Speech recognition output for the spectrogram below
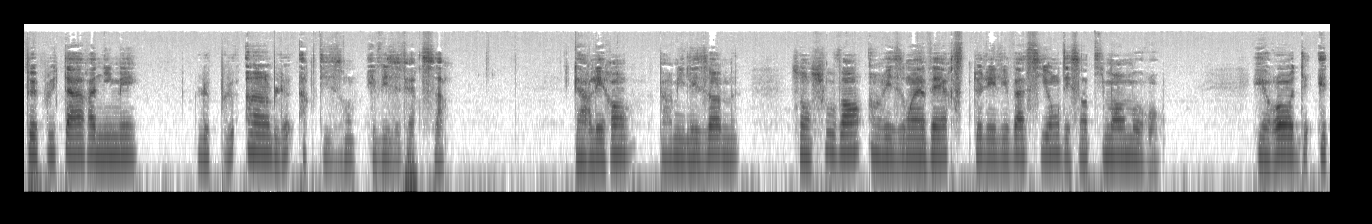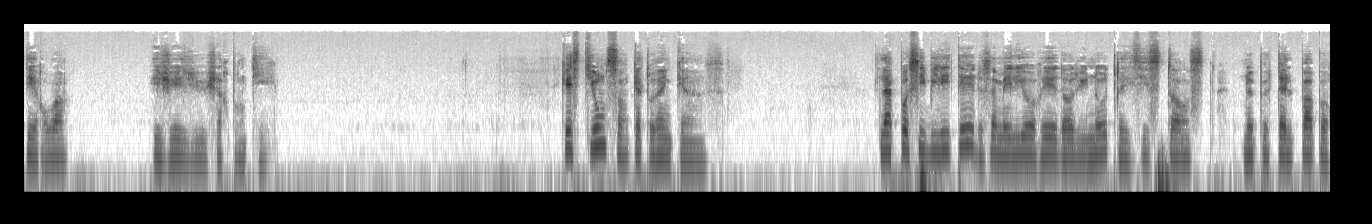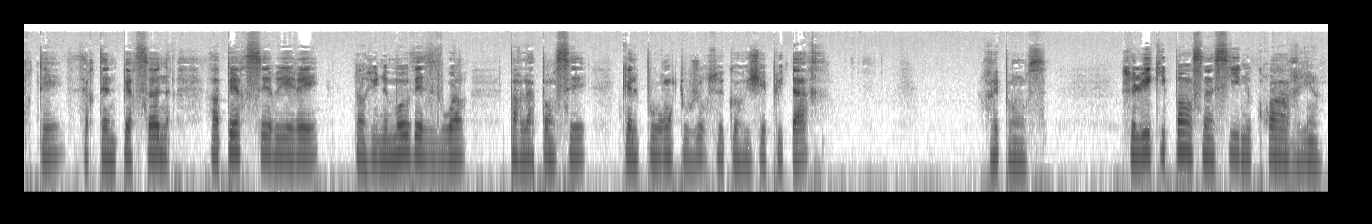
peut plus tard animer le plus humble artisan et vice-versa. Car les rangs parmi les hommes sont souvent en raison inverse de l'élévation des sentiments moraux. Hérode était roi et Jésus charpentier. Question 195 La possibilité de s'améliorer dans une autre existence ne peut-elle pas porter certaines personnes à persévérer dans une mauvaise voie par la pensée qu'elles pourront toujours se corriger plus tard? Réponse. Celui qui pense ainsi ne croit à rien,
